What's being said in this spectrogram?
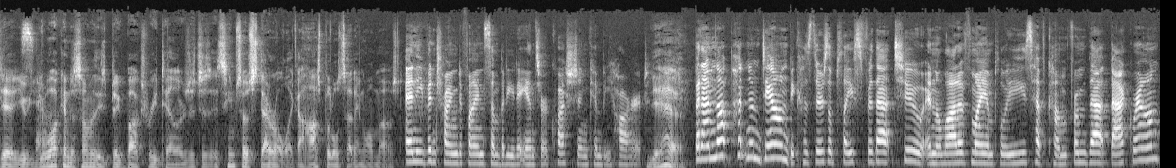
Yeah, you, So- you walk into some of these big box retailers, it just it seems so sterile, like a hospital setting almost. And even trying to find somebody to answer a question can be hard. Yeah, But I'm not putting them down because there's a place for that too. And a lot of my employees have come from that background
